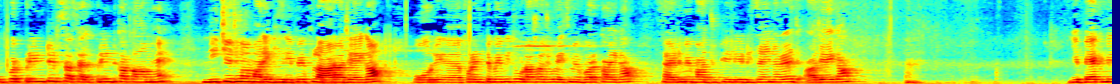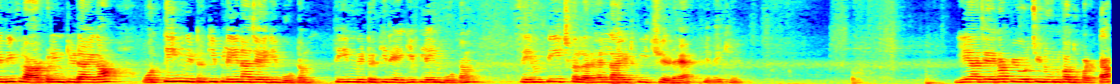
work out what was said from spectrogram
ऊपर प्रिंटेड सा सेल प्रिंट का काम है। नीचे जो हमारे घेरे पे फ्लावर आ जाएगा और फ्रंट में भी थोड़ा सा जो है इसमें वर्क आएगा। साइड में बाजू के लिए डिज़ाइनर है, आ जाएगा। ये बैक में भी फ्लावर प्रिंटेड आएगा और तीन मीटर की प्लेन आ जाएगी बॉटम तीन मीटर की रहेगी plain bottom same peach colour है लाइट पीच शेड है, ये देखिए। ये आ जाएगा प्योर चिनून का दुपट्टा।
